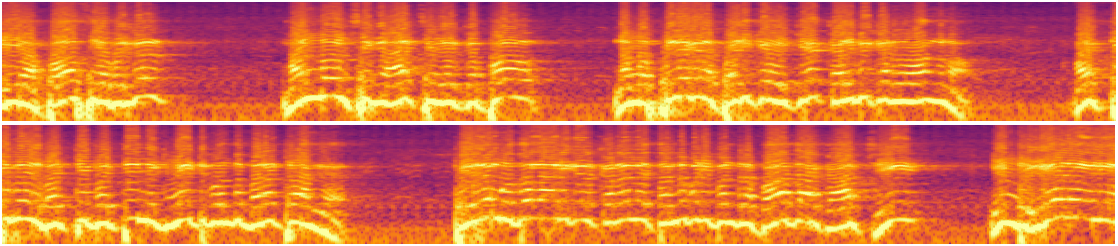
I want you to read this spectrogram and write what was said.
ஐயா பாசி அவர்கள் மன்மோகன் சிங் ஆட்சியில் இருக்கப்போ நம்ம பிள்ளைகளை படிக்க வைக்க கல்வி கடன் வாங்கணும் வட்டி மேல் வட்டி பட்டு இன்னைக்கு வீட்டுக்கு வந்து மிரட்டுறாங்க. பெரும் முதலாளிகள் கடனை தள்ளுபடி பண்ற பாஜக ஆட்சி இந்த ஏழை எளிய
